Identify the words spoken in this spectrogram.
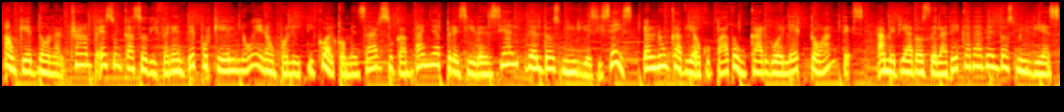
Aunque Donald Trump es un caso diferente porque él no era un político al comenzar su campaña presidencial del 2016. Él nunca había ocupado un cargo electo antes. A mediados de la década del 2010,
